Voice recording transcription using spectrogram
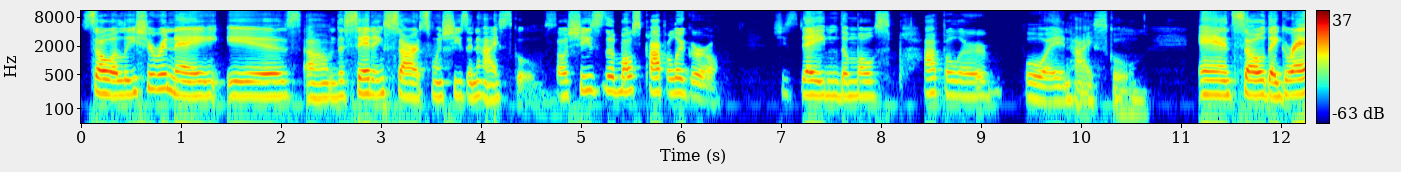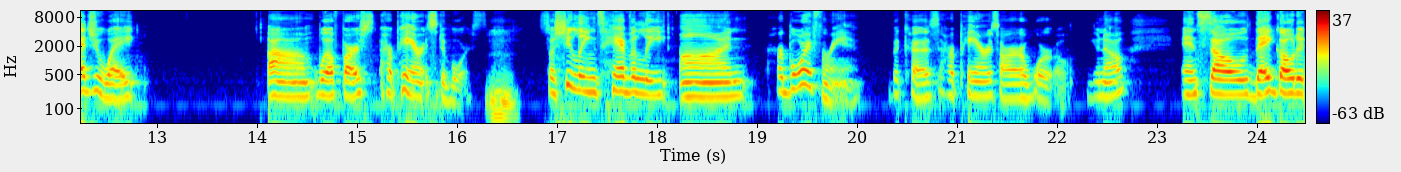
So Alicia Renee is um, the setting starts when she's in high school. So she's the most popular girl. She's dating the most popular boy in high school. And so they graduate. Um, well, first her parents divorce. Mhm. So she leans heavily on her boyfriend because her parents are a world, you know? And so they go to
